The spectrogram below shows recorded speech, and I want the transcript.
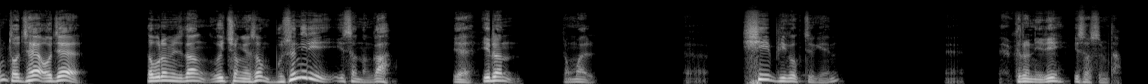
그럼 도대체 어제 더불어민주당 의총에서 무슨 일이 있었는가? 예, 이런 정말 어, 희비극적인 예, 그런 일이 있었습니다.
